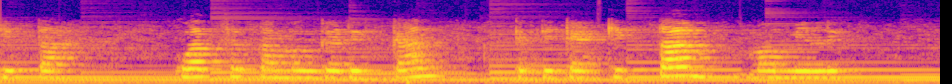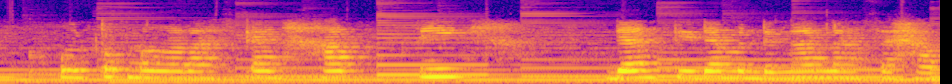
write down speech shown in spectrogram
kita kuat serta menggerakkan ketika kita memilih untuk mengeraskan hati dan tidak mendengar nasihat,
